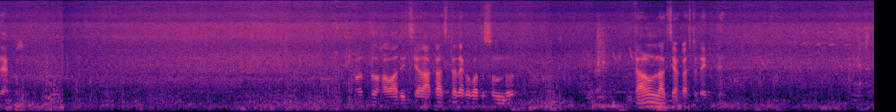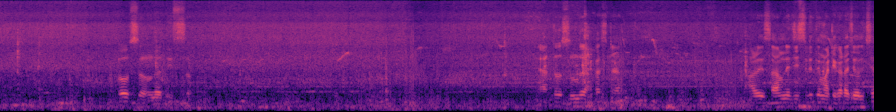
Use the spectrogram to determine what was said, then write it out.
দেখো। কত হাওয়া দিচ্ছে আর আকাশটা দেখো কত সুন্দর। দারুণ লাগছে আকাশটা দেখতে। খুব সুন্দর দৃশ্য। এত সুন্দর আকাশটা। আর ওই সামনে জিসিবিতে মাটি কাটা চলছে।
